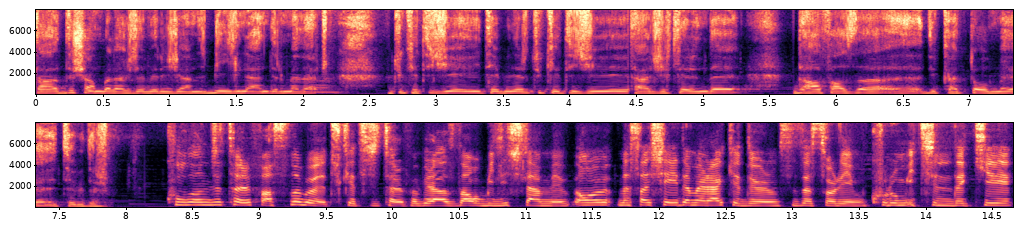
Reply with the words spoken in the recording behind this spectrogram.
daha dış ambalajda vereceğiniz bilgilendirmeler tüketiciye eğitebilir, tüketiciyi tercihlerinde daha fazla dikkatli olmaya itebilir. Kullanıcı tarafı aslında böyle tüketici tarafı biraz daha o bilinçlenme. Ama mesela şeyi de merak ediyorum size sorayım. Kurum içindeki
